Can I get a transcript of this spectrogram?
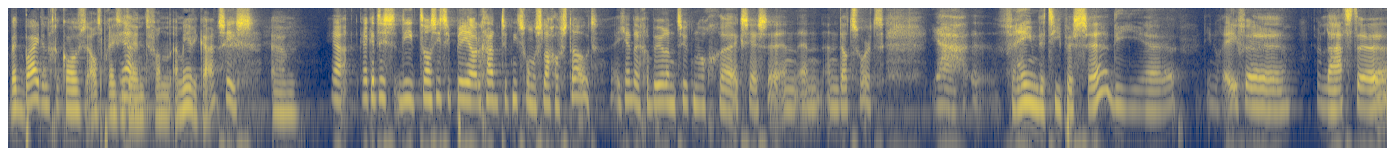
werd Biden gekozen als president ja. van Amerika. Precies. Um, ja, kijk, het is, die transitieperiode gaat natuurlijk niet zonder slag of stoot. Weet je, er gebeuren natuurlijk nog uh, excessen en, en, en dat soort ja, uh, vreemde types hè, die, uh, die nog even hun laatste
